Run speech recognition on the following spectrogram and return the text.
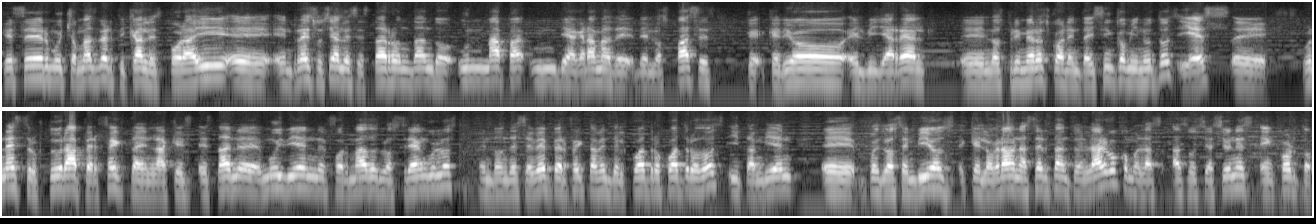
que ser mucho más verticales. Por ahí en redes sociales está rondando un mapa, un diagrama de, de los pases que, que dio el Villarreal en los primeros 45 minutos y es eh, una estructura perfecta en la que están eh, muy bien formados los triángulos, en donde se ve perfectamente el 4-4-2 y también eh, pues los envíos que lograron hacer tanto en largo como las asociaciones en corto.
